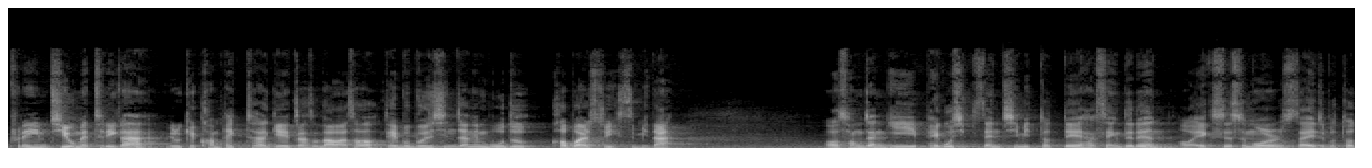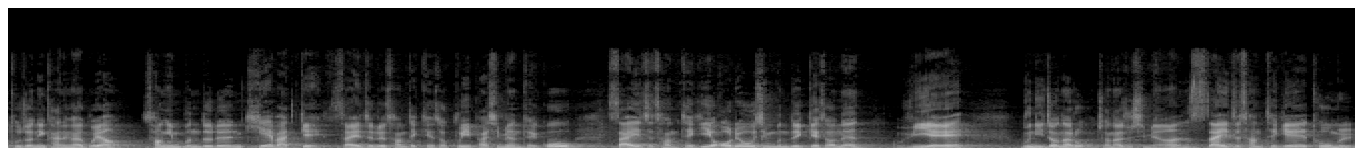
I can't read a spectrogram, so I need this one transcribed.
프레임 지오메트리가 이렇게 컴팩트하게 짜서 나와서 대부분 신장은 모두 커버할 수 있습니다. 어, 성장기 150cm대 학생들은 어, X 스몰 사이즈부터 도전이 가능하고요. 성인분들은 키에 맞게 사이즈를 선택해서 구입하시면 되고 사이즈 선택이 어려우신 분들께서는 위에 문의 전화로 전화 주시면 사이즈 선택에 도움을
